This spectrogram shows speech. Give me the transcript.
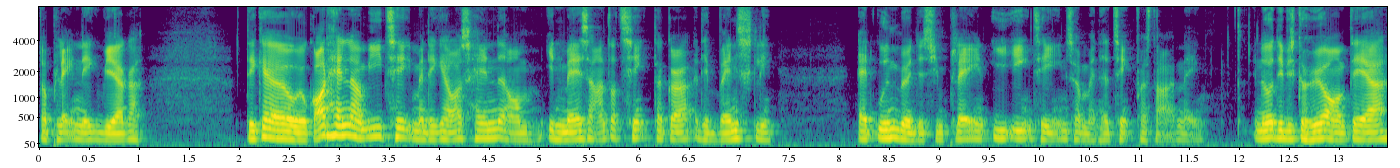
når planen ikke virker? Det kan jo godt handle om IT, men det kan også handle om en masse andre ting, der gør, at det er vanskeligt at udmønte sin plan i en til en, som man havde tænkt fra starten af. Noget af det, vi skal høre om, det er,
